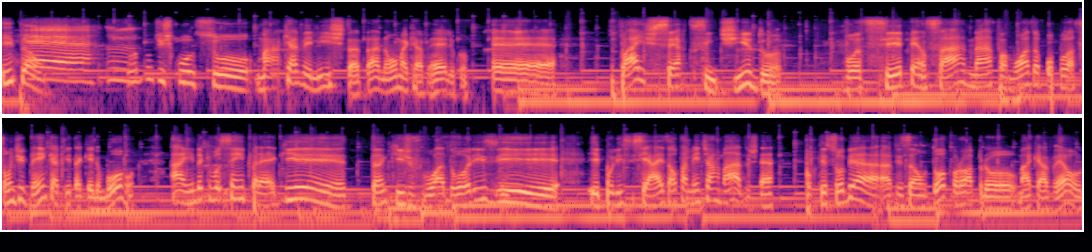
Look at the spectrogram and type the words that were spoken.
Então, é... hum. todo um discurso maquiavelista, tá? Não maquiavélico, é... faz certo sentido você pensar na famosa população de bem que habita aquele morro, ainda que você empregue tanques voadores e, e policiais altamente armados, né? Porque sob a, a, visão do próprio Maquiavel,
